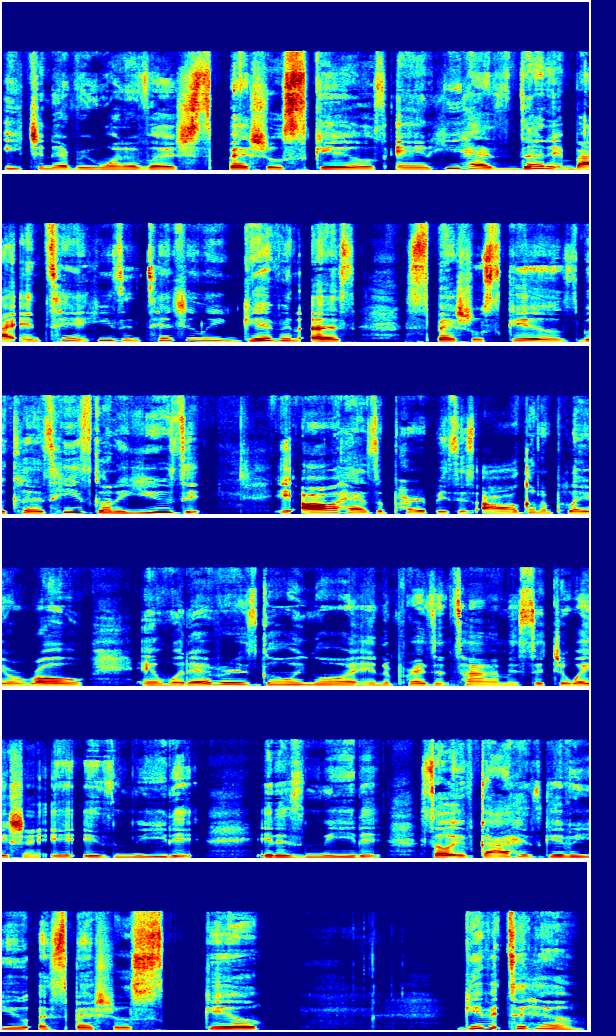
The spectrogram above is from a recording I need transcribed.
each and every one of us special skills, and He has done it by intent. He's intentionally given us special skills because He's going to use it. It all has a purpose. It's all going to play a role. And whatever is going on in the present time and situation, it is needed. It is needed. So if God has given you a special skill, give it to him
